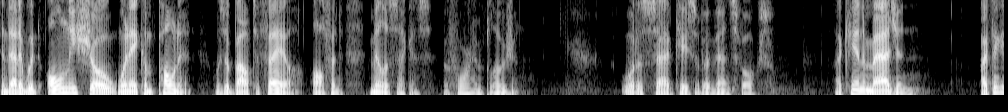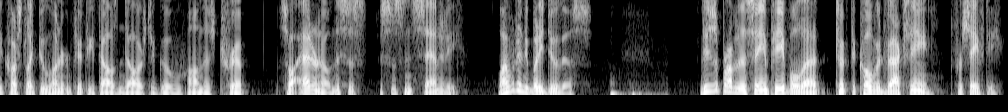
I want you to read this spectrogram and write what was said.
and that it would only show when a component was about to fail, often milliseconds before an implosion. What a sad case of events, folks. I can't imagine. I think it cost like two hundred and fifty thousand dollars to go on this trip. So I don't know. This is this is insanity. Why would anybody do this? These are probably the same people that took the COVID vaccine for safety.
